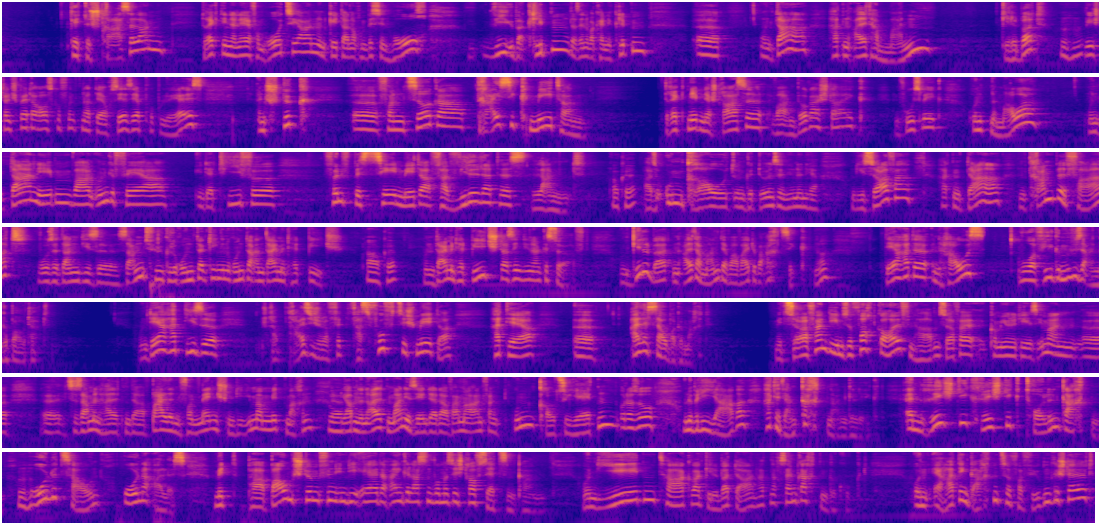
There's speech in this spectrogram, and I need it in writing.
geht eine Straße lang, direkt in der Nähe vom Ozean und geht da noch ein bisschen hoch, wie über Klippen. Da sind aber keine Klippen. Äh, Und da hat ein alter Mann, Gilbert, wie ich dann später herausgefunden habe, der auch sehr, sehr populär ist, ein Stück äh, von circa 30 Metern Direkt neben der Straße war ein Bürgersteig, ein Fußweg und eine Mauer. Und daneben waren ungefähr in der Tiefe fünf bis zehn Meter verwildertes Land. Okay. Also Unkraut und Gedöns hin und her. Und die Surfer hatten da einen Trampelpfad, wo sie dann diese Sandhügel runtergingen, runter an Diamond Head Beach. Ah, okay. Und Diamond Head Beach, da sind die dann gesurft. Und Gilbert, ein alter Mann, der war weit über 80, ne? der hatte ein Haus, wo er viel Gemüse angebaut hat. Und der hat diese, ich glaube 30 oder fast 50 Meter, hat er äh, alles sauber gemacht. Mit Surfern, die ihm sofort geholfen haben. Surfer-Community ist immer ein äh, äh, zusammenhaltender Ballen von Menschen, die immer mitmachen. Ja. Die haben einen alten Mann gesehen, der da auf einmal anfängt, Unkraut zu jäten oder so. Und über die Jahre hat er dann einen Garten angelegt. Einen richtig, richtig tollen Garten. Ohne Zaun, ohne alles. Mit ein paar Baumstümpfen in die Erde eingelassen, wo man sich drauf setzen kann. Und jeden Tag war Gilbert da und hat nach seinem Garten geguckt. Und er hat den Garten zur Verfügung gestellt,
